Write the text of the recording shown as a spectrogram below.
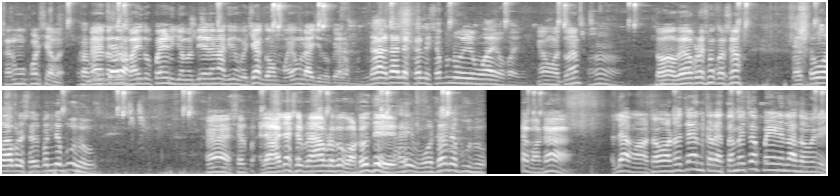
કરવું પડશે હવે. મેં તો ભાઈ તો પૈણી ગયો અમે બે જણા કીધું વચ્ચા ગામમાં એવું લાગ્યું હતું પેલા ના ના એટલે ખાલી સપનું એવું આવ્યો ભાઈ. એવું હતું એમ? હમ. તો હવે આપણે શું કરશું? તો આપણે સરપંચને પૂછું. હા સરપંચ એટલે આજા સરપંચ આપણે વાઢો જ દે. હા એ મોઢાને પૂછું. વાઢા. એટલે વાંઠો વાંઠો છે ને કરે તમે ચા પૈણેલા છો વરે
